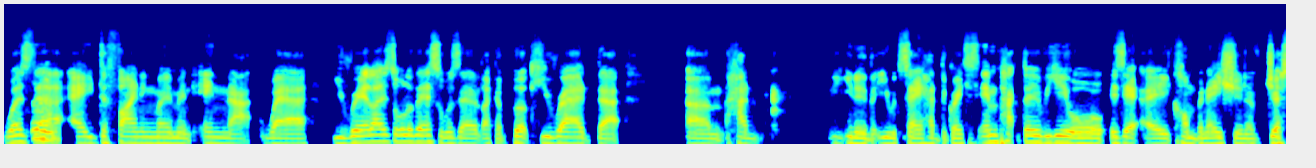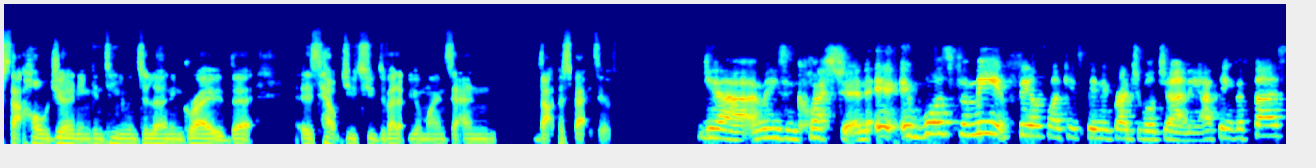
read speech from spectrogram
Was mm. there mm. a defining moment in that where you realized all of this, or was there like a book you read that um, had, you know, that you would say had the greatest impact over you, or is it a combination of just that whole journey and continuing to learn and grow that has helped you to develop your mindset and that perspective? Yeah, amazing question. It, it was for me, it feels like it's been a gradual journey. I think the first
